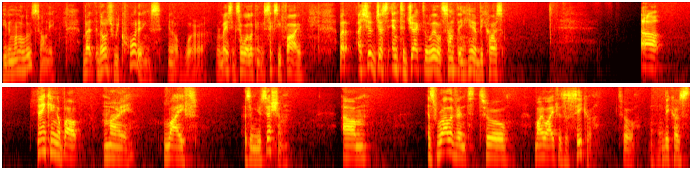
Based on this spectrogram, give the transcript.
He didn't want to lose Tony. But those recordings, you know, were, were amazing. So we're looking at 65. But I should just interject a little something here because uh, thinking about my life as a musician um, is relevant to my life as a seeker, too, mm-hmm. because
